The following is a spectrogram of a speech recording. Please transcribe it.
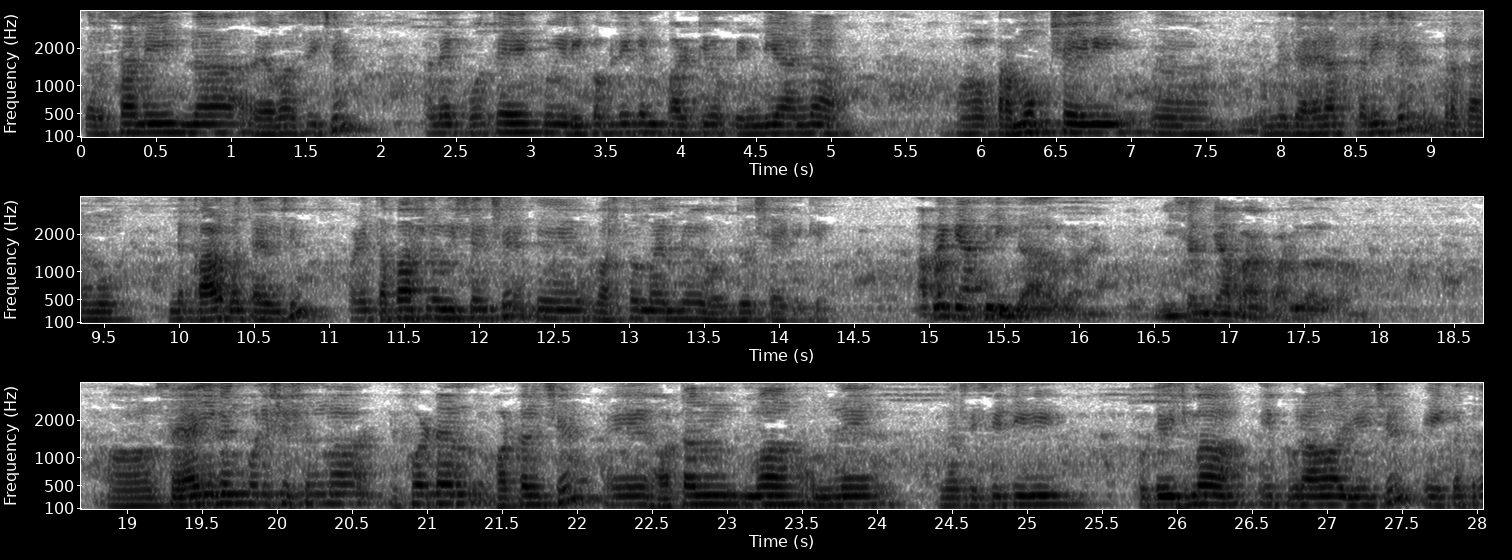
તરસાલીના રહેવાસી છે અને પોતે કોઈ રિપબ્લિકન પાર્ટી ઓફ ઇન્ડિયાના પ્રમુખ છે એવી એમને જાહેરાત કરી છે એ પ્રકારનું, એમને કાર્ડ બતાવ્યું છે. પણ એ તપાસનો વિષય છે કે વાસ્તવમાં એમનો એ હોદ્દો છે કે કેમ. આપણે ક્યાંથી લીધા મિશન ક્યાં પાર પાડ્યું હતું સયાજીગંજ પોલીસ સ્ટેશનમાં ઇફોર્ટલ હોટલ છે. એ હોટલમાં અમને એના સીસીટીવી ફૂટેજમાં એ પુરાવા જે છે એ એકત્ર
